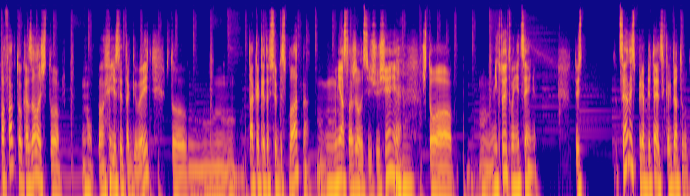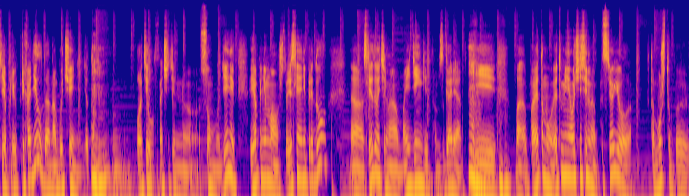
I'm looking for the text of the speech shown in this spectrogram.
по факту оказалось, что ну, если так говорить, что так как это все бесплатно, у меня сложилось ощущение, uh-huh. что никто этого не ценит. То есть ценность приобретается, когда ты, вот я при, приходил, да, на обучение, я там uh-huh. платил значительную сумму денег, и я понимал, что если я не приду, э, следовательно, мои деньги там сгорят. Uh-huh. И uh-huh. поэтому это меня очень сильно подстегивало тому, чтобы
